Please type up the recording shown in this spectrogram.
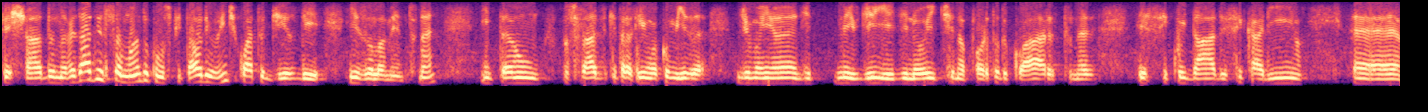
fechado, na verdade somando com o hospital de 24 dias de isolamento, né? Então os frades que traziam a comida de manhã, de meio-dia e de noite na porta do quarto, né? Esse cuidado, esse carinho, é,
